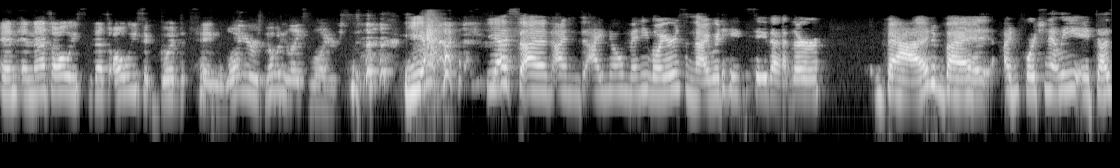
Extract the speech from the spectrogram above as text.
And, and that's always, that's always a good thing. Lawyers, nobody likes lawyers. yeah. Yes. And, and I know many lawyers and I would hate to say that they're bad, but unfortunately it does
